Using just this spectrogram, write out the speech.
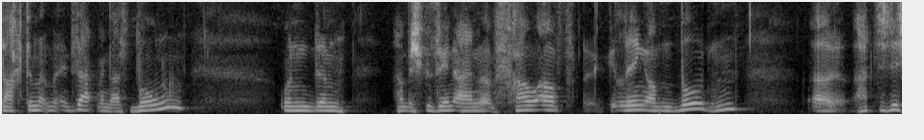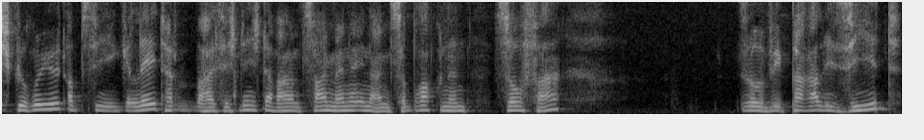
Wie sagt man das, Wohnung. Und ähm, habe ich gesehen, eine Frau auf, gelegen auf dem Boden, äh, hat sich nicht gerührt. Ob sie gelegt hat, weiß ich nicht. Da waren zwei Männer in einem zerbrochenen Sofa, so wie paralysiert.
